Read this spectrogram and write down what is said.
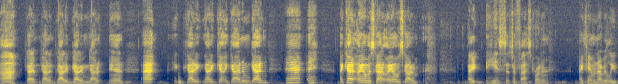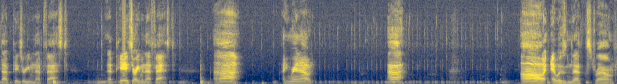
Ah, got him, got him, got him, got him, got him, and ah, got it, got it, got, got him, got him. Ah, I got, I almost got him, I almost got him. I, he is such a fast runner. I can't not believe that pigs are even that fast. That pigs are even that fast. Ah, I ran out. Ah. Oh, it was next round.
